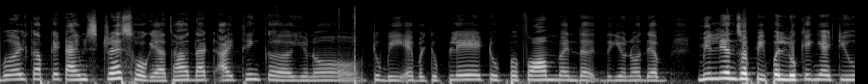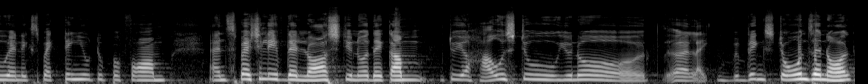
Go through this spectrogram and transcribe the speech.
वर्ल्ड कप के टाइम स्ट्रेस हो गया था दैट आई थिंक यू नो टू बी एबल टू प्ले टू परफॉर्म एंड द यू नो देर मिलियंस ऑफ पीपल लुकिंग एट यू एंड एक्सपेक्टिंग यू टू परफॉर्म and especially if they're lost, you know, they come to your house to, you know, uh, like bring stones and all.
